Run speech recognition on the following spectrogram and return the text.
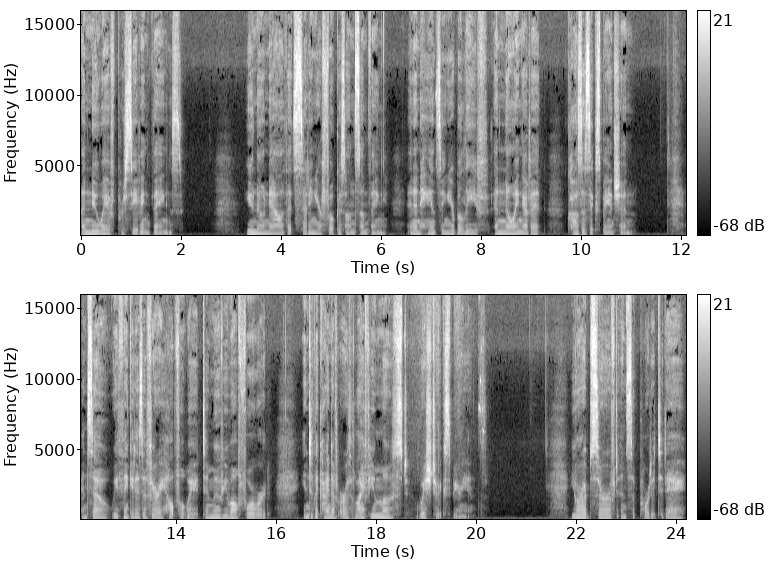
a new way of perceiving things. You know now that setting your focus on something and enhancing your belief and knowing of it causes expansion. And so we think it is a very helpful way to move you all forward into the kind of earth life you most wish to experience. You are observed and supported today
